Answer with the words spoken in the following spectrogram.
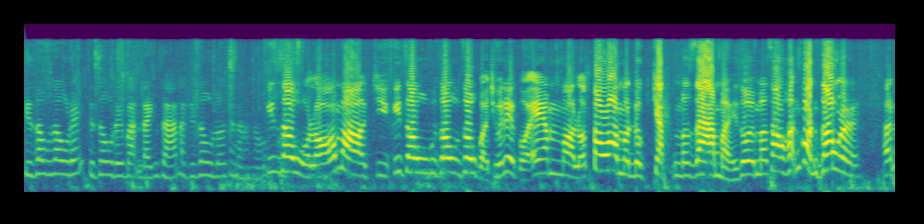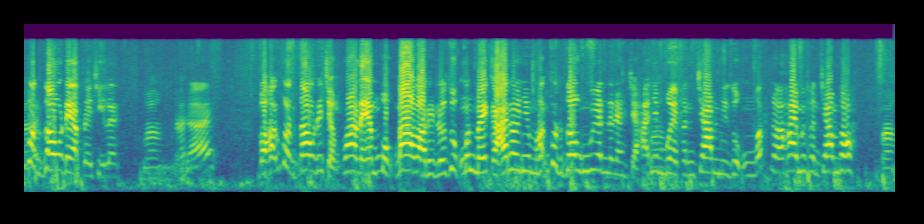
Cái, dâu dâu đấy, cái dâu đấy bạn đánh giá là cái dâu nó thế nào? Nó cái dâu của nó mà chỉ cái dâu dâu dâu quả chuối này của em mà nó to mà được chặt mà già mẩy rồi mà sao vẫn còn dâu này vẫn còn dâu đẹp này chị này Vâng, đấy. đấy và vẫn còn dâu thì chẳng qua là em buộc bao vào thì nó dụng mất mấy cái thôi nhưng mà vẫn còn dâu nguyên đây này chẳng hạn như Vâng. 10 phần trăm thì dụng mất ờ, 20 phần trăm thôi Vâng.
